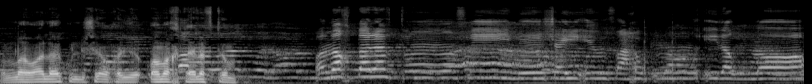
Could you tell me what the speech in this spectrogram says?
والله على كل شيء قدير. وما اختلفتم. وما اختلفتم. شيء فحكمه إلى الله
